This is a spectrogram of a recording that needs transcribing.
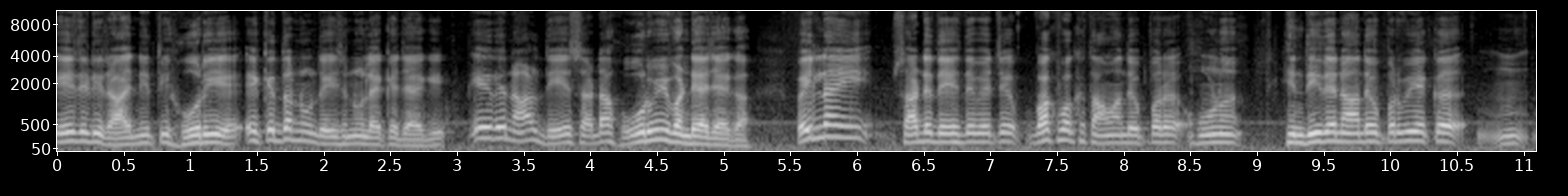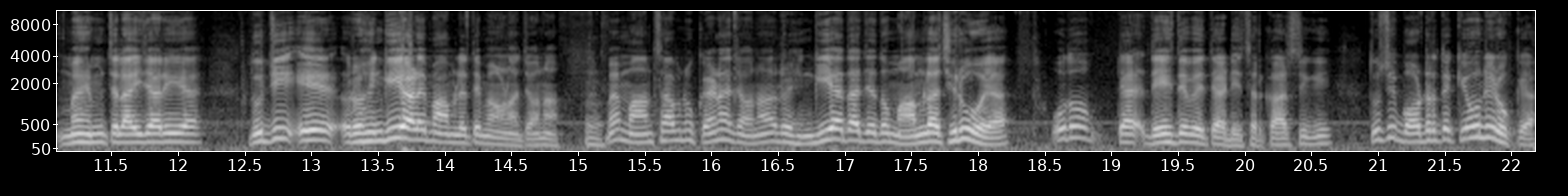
ਇਹ ਜਿਹੜੀ ਰਾਜਨੀਤੀ ਹੋ ਰਹੀ ਹੈ, ਇਹ ਕਿੱਧਰ ਨੂੰ ਦੇਸ਼ ਨੂੰ ਲੈ ਕੇ ਜਾਏਗੀ? ਇਹਦੇ ਨਾਲ ਦੇਸ਼ ਸਾਡਾ ਹੋਰ ਵੀ ਵੰਡਿਆ ਜਾਏਗਾ। ਪਹਿਲਾਂ ਹੀ ਸਾਡੇ ਦੇਸ਼ ਦੇ ਵਿੱਚ ਵੱਖ-ਵੱਖ ਥਾਵਾਂ ਦੇ ਉੱਪਰ ਹੁਣ ਹਿੰਦੀ ਦੇ ਨਾਂ ਦੇ ਉੱਪਰ ਵੀ ਇੱਕ ਮੁਹਿੰਮ ਚਲਾਈ ਜਾ ਰਹੀ ਹੈ। ਦੂਜੀ ਇਹ ਰੋਹਿੰਗੀ ਵਾਲੇ ਮਾਮਲੇ ਤੇ ਮੈਂ ਆਉਣਾ ਚਾਹੁੰਦਾ। ਮੈਂ ਮਾਨ ਸਾਹਿਬ ਨੂੰ ਕਹਿਣਾ ਚਾਹੁੰਦਾ ਰੋਹਿੰਗੀਆ ਦਾ ਜਦੋਂ ਮਾਮਲਾ ਸ਼ੁਰੂ ਹੋਇਆ ਉਦੋਂ ਦੇਸ਼ ਦੇ ਵਿੱਚ ਤੁਹਾਡੀ ਸਰਕਾਰ ਸੀਗੀ। ਤੁਸੀਂ ਬਾਰਡਰ ਤੇ ਕਿਉਂ ਨਹੀਂ ਰੋਕਿਆ?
